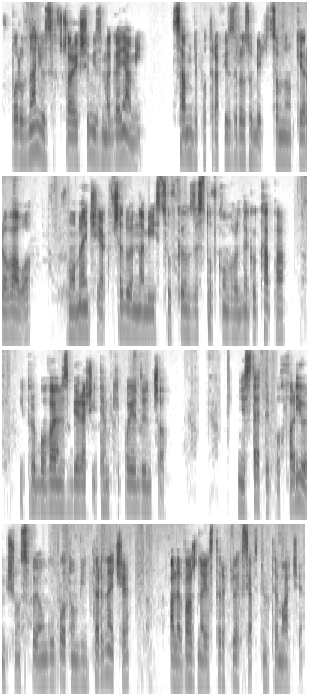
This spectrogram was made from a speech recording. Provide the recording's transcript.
W porównaniu z wczorajszymi zmaganiami, sam nie potrafię zrozumieć, co mną kierowało, w momencie jak wszedłem na miejscówkę ze stówką wolnego kapa i próbowałem zbierać itemki pojedynczo. Niestety pochwaliłem się swoją głupotą w internecie, ale ważna jest refleksja w tym temacie.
